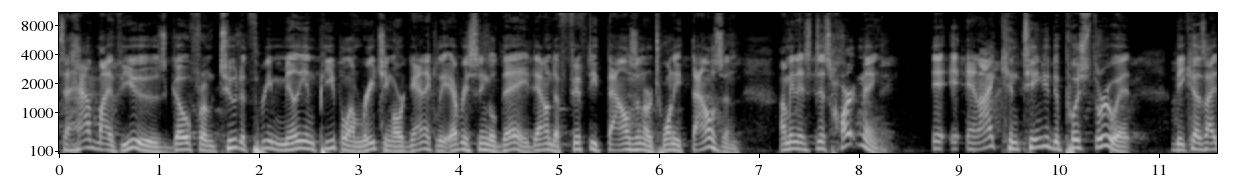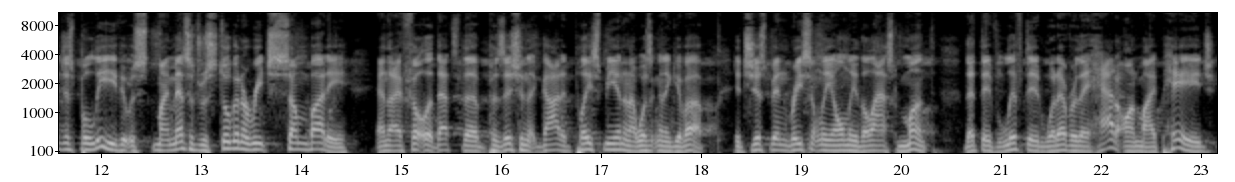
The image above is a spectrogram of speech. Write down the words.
to have my views go from two to three million people I'm reaching organically every single day down to fifty thousand or twenty thousand. I mean, it's disheartening. It, and I continued to push through it because I just believe it was my message was still going to reach somebody and I felt that that's the position that God had placed me in and I wasn't going to give up. It's just been recently only the last month that they've lifted whatever they had on my page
